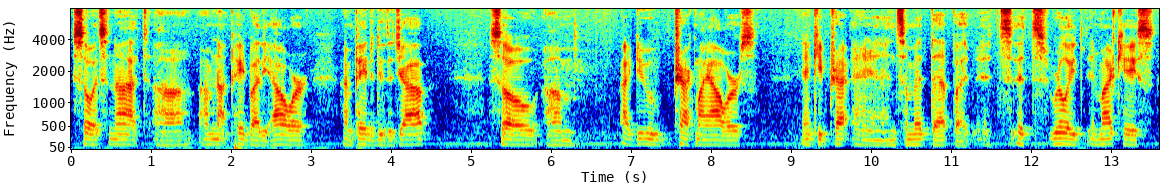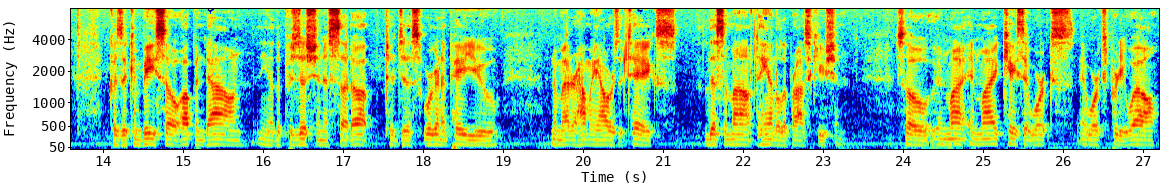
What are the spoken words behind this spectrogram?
so it's not. Uh, I'm not paid by the hour. I'm paid to do the job. So um, I do track my hours and keep track and, and submit that. But it's it's really in my case because it can be so up and down. You know, the position is set up to just we're going to pay you no matter how many hours it takes this amount to handle the prosecution. So in my in my case, it works it works pretty well.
